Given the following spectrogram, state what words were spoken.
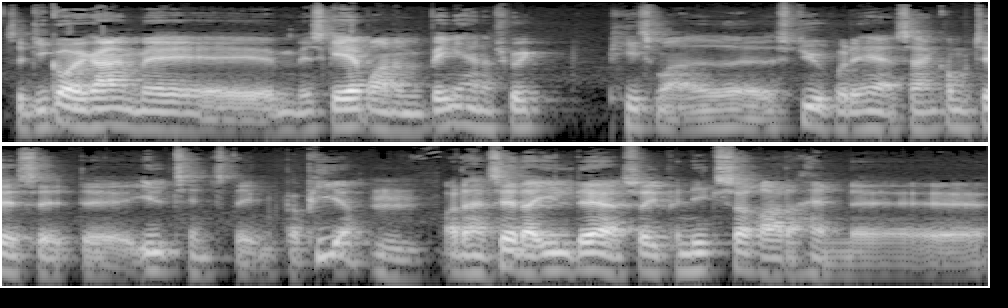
Så de går i gang med, med skærebrænderen, men Benny han har sgu ikke pisse meget øh, styr på det her, så han kommer til at sætte øh, ild til en stabel papir, mm. og da han sætter ild der, så i panik, så retter han øh,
